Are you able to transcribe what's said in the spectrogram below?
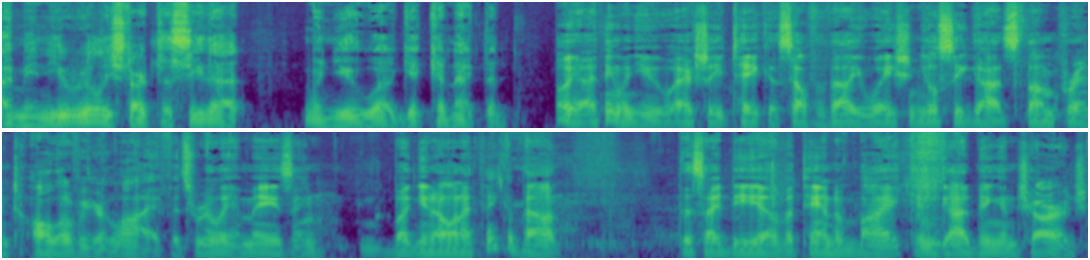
I mean, you really start to see that when you uh, get connected. Oh, yeah. I think when you actually take a self evaluation, you'll see God's thumbprint all over your life. It's really amazing. But, you know, when I think about this idea of a tandem bike and God being in charge,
